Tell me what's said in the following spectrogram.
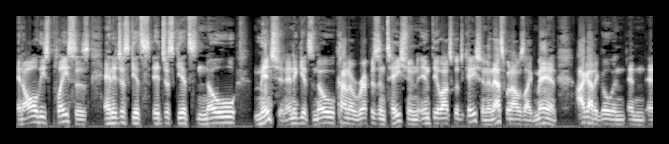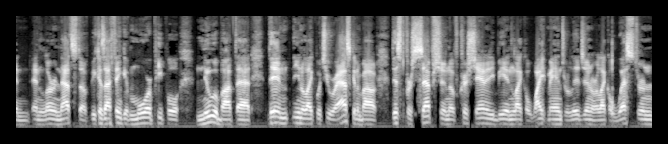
and all these places and it just gets it just gets no mention and it gets no kind of representation in theological education. And that's when i was like man i got to go and, and and and learn that stuff because i think if more people knew about that then you know like what you were asking about this perception of christianity being like a white man's religion or like a western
